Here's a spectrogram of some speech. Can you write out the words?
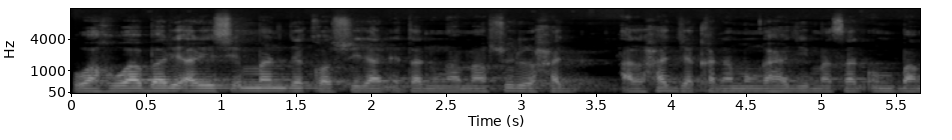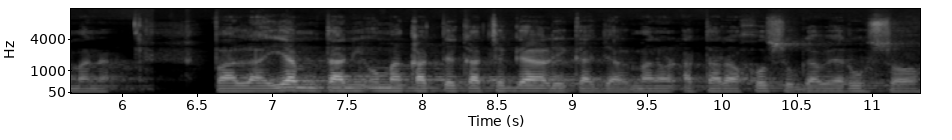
wahwa bari ari siman de qasidan eta nu ngamaksud al hajj kana munggah haji masan umpamana. Fala yamtani umaka teu kacegah li kajal manon atara khusu gawe ruhsah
